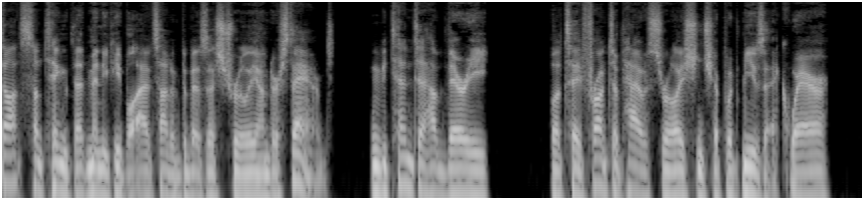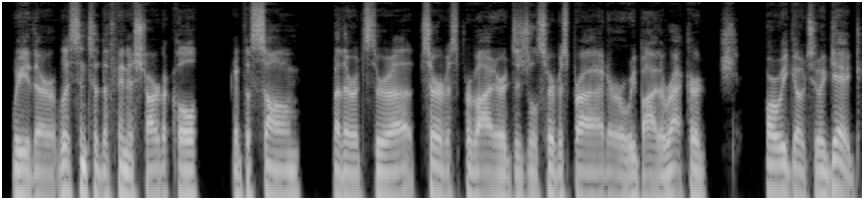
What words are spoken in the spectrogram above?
not something that many people outside of the business truly understand. We tend to have very, let's say, front of house relationship with music where we either listen to the finished article or the song whether it's through a service provider, a digital service provider, or we buy the record, or we go to a gig.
